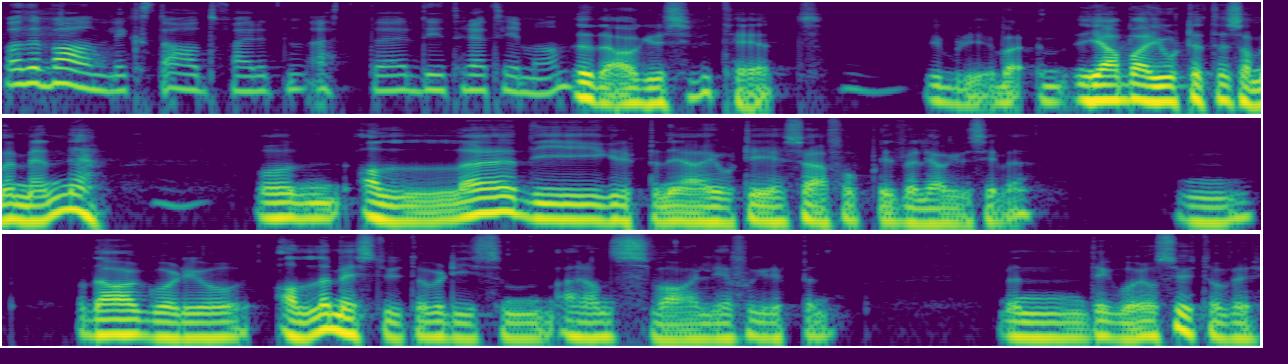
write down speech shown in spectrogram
Hva er det vanligste atferden etter de tre timene? Det er aggressivitet. Vi blir, jeg har bare gjort dette sammen med menn. Jeg. Og alle de gruppene jeg har gjort i, så er folk blitt veldig aggressive. Mm. Og da går det jo aller mest utover de som er ansvarlige for gruppen. Men det går også utover.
